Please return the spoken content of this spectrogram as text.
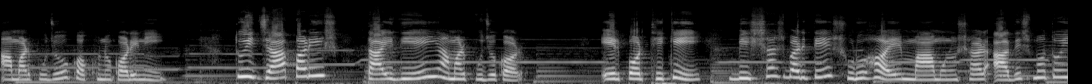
আমার পুজো কখনো করেনি। তুই যা পারিস তাই দিয়েই আমার পুজো কর। এরপর থেকেই বিশ্বাস বাড়িতে শুরু হয় মা মনসার আদেশ মতোই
